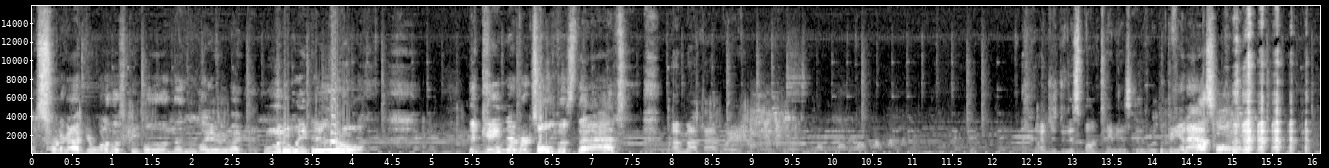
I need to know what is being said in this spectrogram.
I swear to God, you're one of those people, and then later you're like, "What do we do?" The game never told us that. I'm not that way. I just did this spontaneous because it was To be an asshole.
